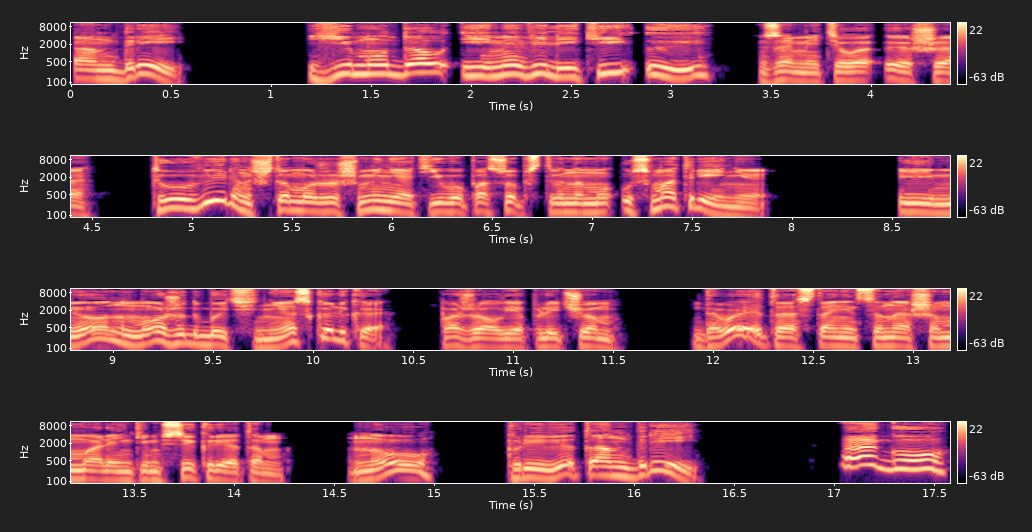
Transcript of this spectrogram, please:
Андрей. Ему дал имя Великий И, заметила Эша. Ты уверен, что можешь менять его по собственному усмотрению? «Имен может быть несколько», – пожал я плечом. «Давай это останется нашим маленьким секретом. Ну, привет, Андрей». «Агу».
